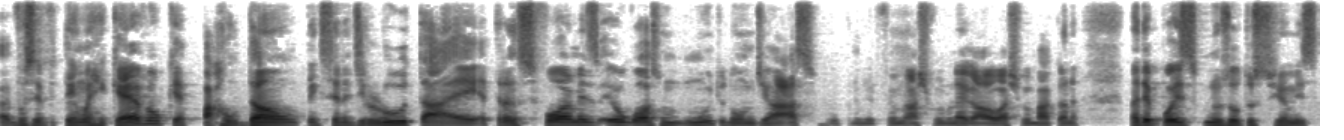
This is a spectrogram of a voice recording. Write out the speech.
ah, você tem um Henry Cavill, que é parrudão, tem cena de luta, é, é, Transformers. Eu gosto muito do Homem de Aço. O primeiro filme eu acho filme legal, eu acho filme bacana. Mas depois, nos outros filmes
